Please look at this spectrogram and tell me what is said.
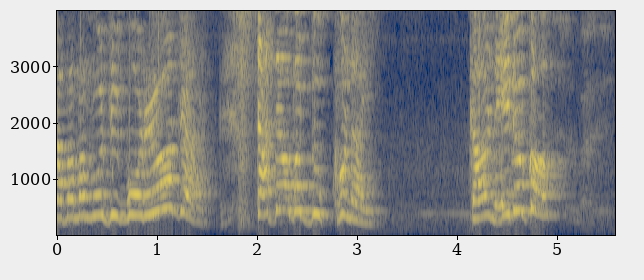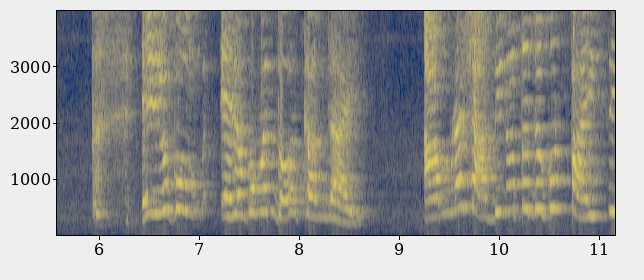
বাবা মা মধ্যে মরেও যায়, তাতেও আবার দুঃখ নাই। কারণ এরকম এরকম, এরকমের দরকার নাই। আমরা স্বাধীনতা যখন পাইছি,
